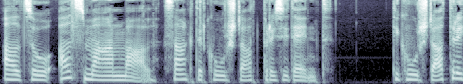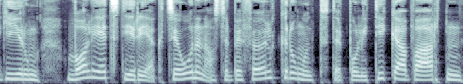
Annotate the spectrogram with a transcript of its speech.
also als Mahnmal, sagt der Kurstadtpräsident. Die Kurstadtregierung wolle jetzt die Reaktionen aus der Bevölkerung und der Politik abwarten,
